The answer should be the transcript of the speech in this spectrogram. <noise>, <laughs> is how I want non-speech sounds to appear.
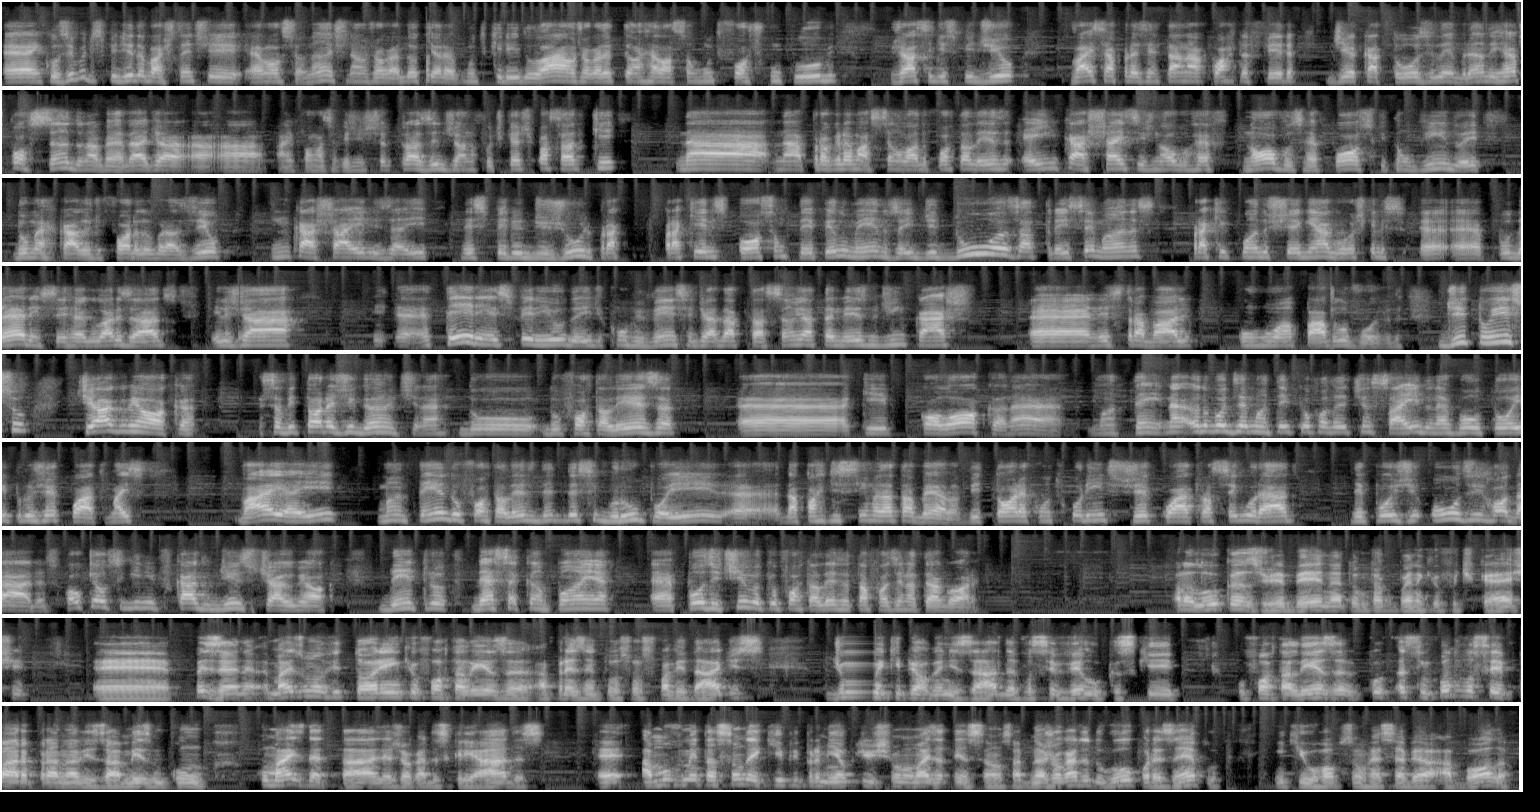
é, inclusive uma despedida bastante emocionante, né? Um jogador que era muito querido lá, um jogador que tem uma relação muito forte com o clube, já se despediu, vai se apresentar na quarta-feira, dia 14, lembrando e reforçando, na verdade, a, a, a informação que a gente tinha trazido já no podcast passado, que na, na programação lá do Fortaleza é encaixar esses novos, novos reforços que estão vindo aí do mercado de fora do Brasil, encaixar eles aí nesse período de julho para que eles possam ter pelo menos aí de duas a três semanas para que quando cheguem em agosto que eles é, é, puderem ser regularizados, eles já é, terem esse período aí de convivência, de adaptação e até mesmo de encaixe é, nesse trabalho com Juan Pablo Voivoda. Dito isso, Tiago Minhoca, essa vitória gigante né, do, do Fortaleza, é, que coloca, né, mantém, né, eu não vou dizer mantém porque o Fortaleza tinha saído, né, voltou aí para o G4, mas vai aí mantendo o Fortaleza dentro desse grupo aí é, da parte de cima da tabela. Vitória contra o Corinthians, G4 assegurado depois de 11 rodadas. Qual que é o significado disso, Thiago Minhoca, dentro dessa campanha é, positiva que o Fortaleza está fazendo até agora? Fala Lucas, GB, né? Todo mundo tá acompanhando aqui o Footcast. É, pois é, né? Mais uma vitória em que o Fortaleza apresentou suas qualidades de uma equipe organizada. Você vê, Lucas, que o Fortaleza, assim, quando você para para analisar, mesmo com, com mais detalhe, as jogadas criadas, é, a movimentação da equipe, para mim, é o que chama mais atenção, sabe? Na jogada do gol, por exemplo, em que o Robson recebe a, a bola,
